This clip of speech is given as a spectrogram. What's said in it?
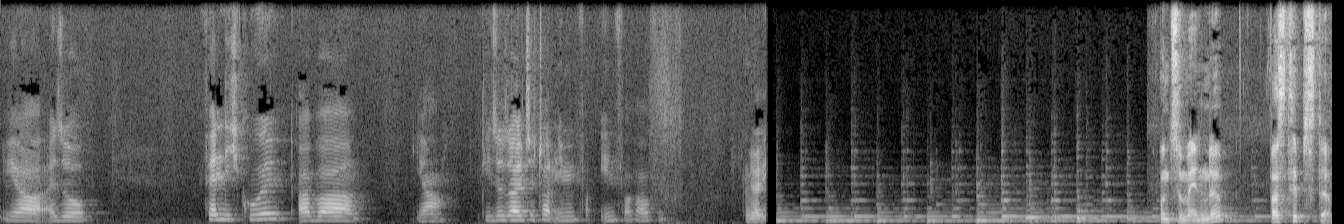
Ja, also fände ich cool, aber ja, wieso sollte Tottenham ihn verkaufen? Ja. Und zum Ende, was tippst du?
